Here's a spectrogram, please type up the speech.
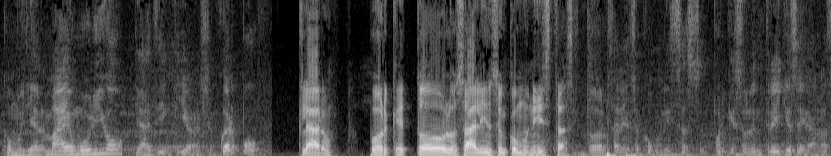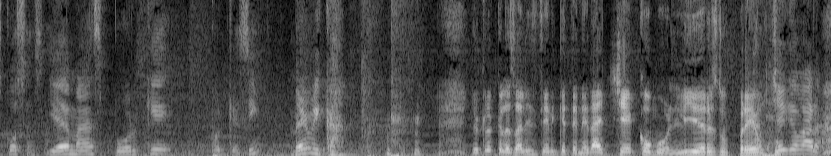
Como ya el Mae murió, ya tienen que llevar su cuerpo. Claro, porque todos los aliens son comunistas. Todos los aliens son comunistas. Porque solo entre ellos se ganan las cosas. Y además, porque. Porque sí. América. Yo creo que los aliens tienen que tener a Che como líder supremo. Che Guevara.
